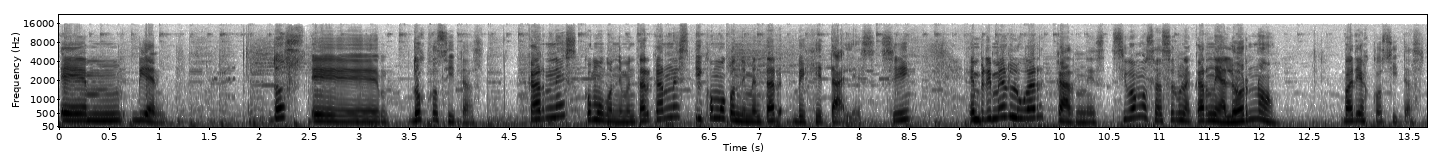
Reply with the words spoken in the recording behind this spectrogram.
Em, bien, dos, eh, dos cositas. Carnes, cómo condimentar carnes y cómo condimentar vegetales, ¿sí? En primer lugar, carnes. Si vamos a hacer una carne al horno, varias cositas.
